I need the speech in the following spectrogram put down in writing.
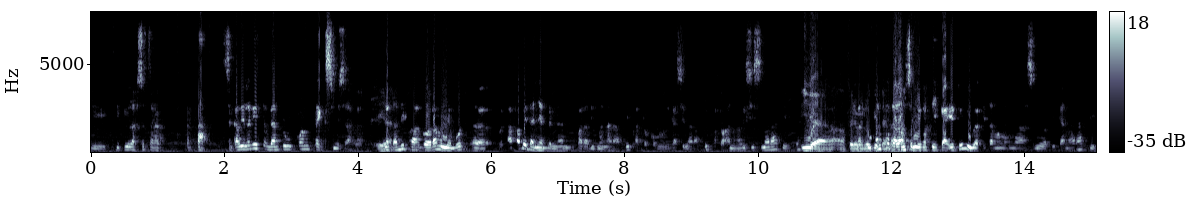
di, dipilah secara ketat. Sekali lagi tergantung konteks misalnya. Yeah. Nah, tadi Pak Gora menyebut uh, apa bedanya dengan paradigma naratif atau komunikasi naratif atau analisis naratif? Ya? Iya, fenomenologi nah, dalam semiotika itu juga kita mengenal semiotika naratif.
